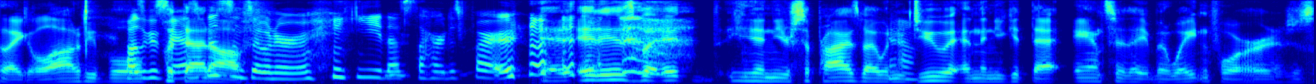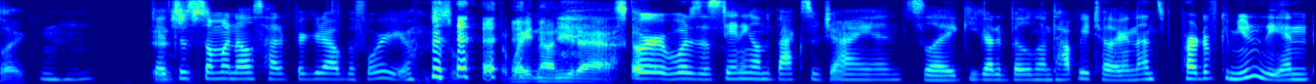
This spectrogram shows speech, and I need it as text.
like a lot of people I was gonna put say, as a off business owner, that's the hardest part. it, it is but it and you're surprised by when Yeah. you do it and then you get that answer that you've been waiting for and it's just like hmm it's It's just someone else had it figured out before you. just waiting on you to ask or what is it standing on the backs of giants like you got to build on top of each other and that's part of community and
